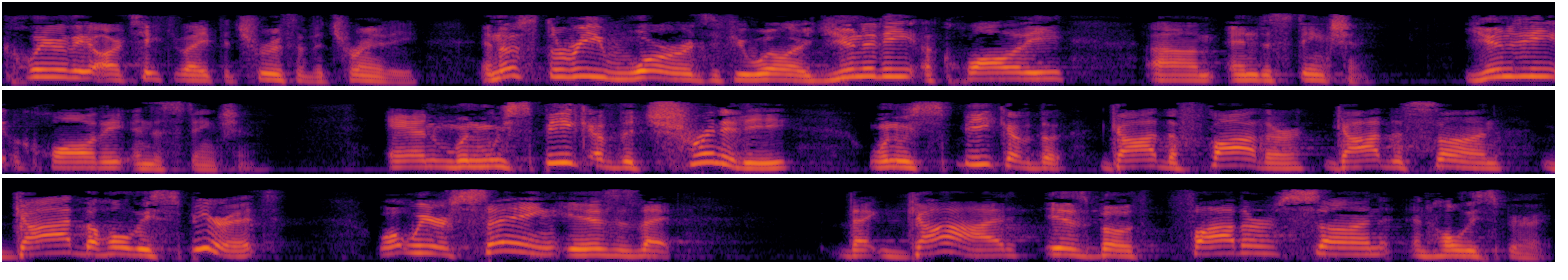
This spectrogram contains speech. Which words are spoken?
clearly articulate the truth of the Trinity. And those three words, if you will, are unity, equality, um, and distinction. Unity, equality, and distinction. And when we speak of the Trinity, when we speak of the God the Father, God the Son, God the Holy Spirit, what we are saying is, is that, that God is both Father, Son, and Holy Spirit.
